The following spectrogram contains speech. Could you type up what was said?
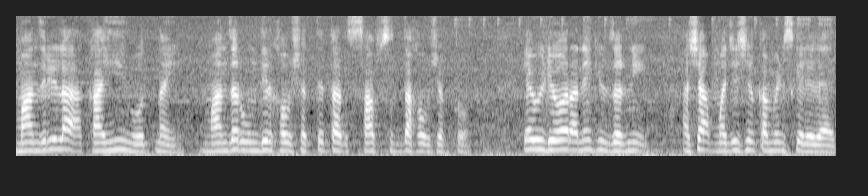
मांजरीला काहीही होत नाही. मांजर उंदीर खाऊ शकते तर सापसुद्धा खाऊ शकतो. या व्हिडिओवर अनेक युजरनी अशा मजेशीर कमेंट्स केलेल्या आहेत.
